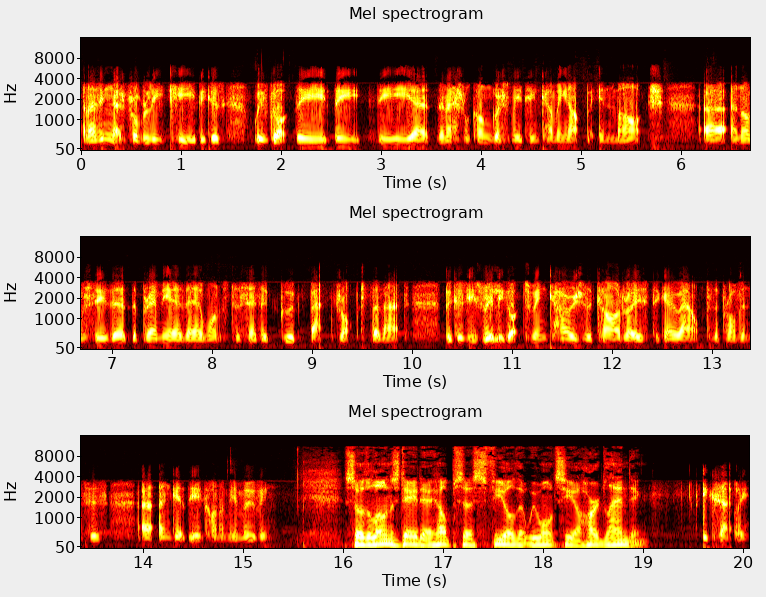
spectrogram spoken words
And I think that's probably key because we've got the the the, uh, the National Congress meeting coming up in March. Uh, and obviously, the, the Premier there wants to set a good backdrop for that because he's really got to encourage the cadres to go out to the provinces uh, and get the economy moving. So the loans data helps us feel that we won't see a hard landing. Exactly.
